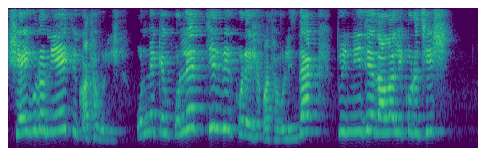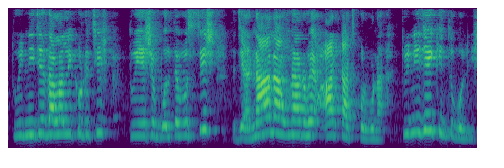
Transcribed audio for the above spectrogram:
সেইগুলো নিয়েই তুই কথা বলিস। অন্য কেউ করলে চিরবির করে এসে কথা বলিস। দেখ, তুই নিজে দালালি করেছিস। তুই নিজে দালালি করেছিস। তুই এসে বলতে বসছিস যে, না না ওনার হয়ে আর কাজ করব না। তুই নিজেই কিন্তু বলিস।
